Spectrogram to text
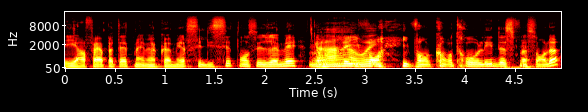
et en faire peut-être même un commerce illicite, on sait jamais. Donc Ah, là, ils, oui. vont, ils vont contrôler de cette façon-là.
